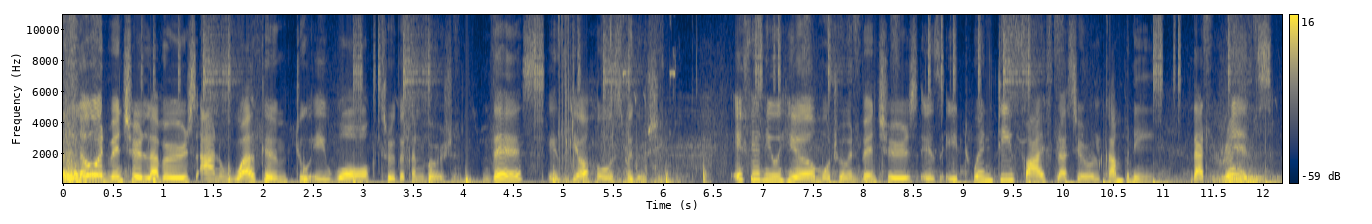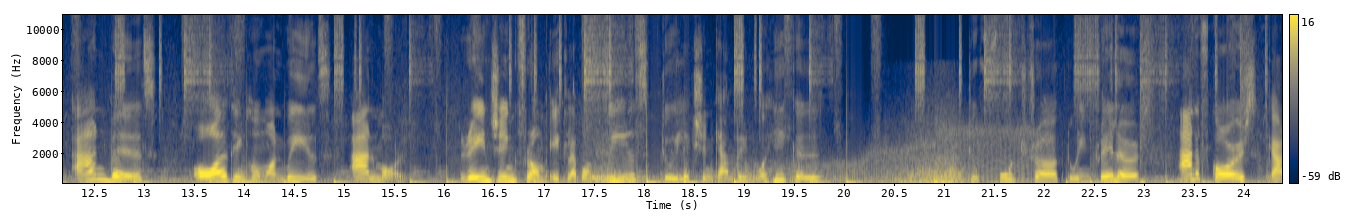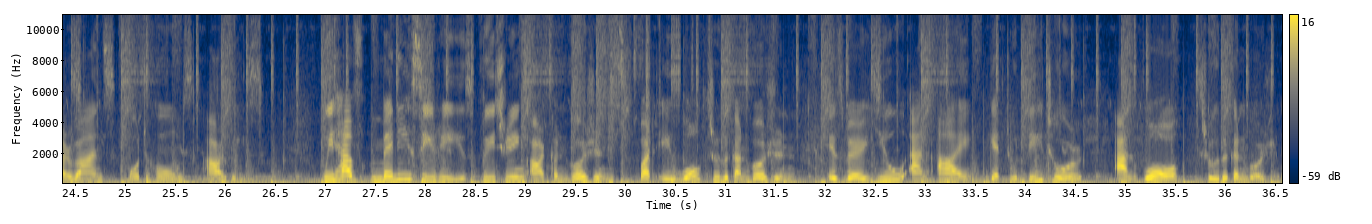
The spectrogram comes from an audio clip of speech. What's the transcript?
Hello adventure lovers and welcome to a walk through the conversion. This is your host Vidushi. If you're new here, Motorhome Adventures is a 25 plus year old company that rents and builds all thing home on wheels and more, ranging from a club on wheels to election campaign vehicle to food truck, towing trailer and of course caravans, motorhomes, RVs. We have many series featuring our conversions, but a walk through the conversion is where you and I get to detour and walk through the conversion.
